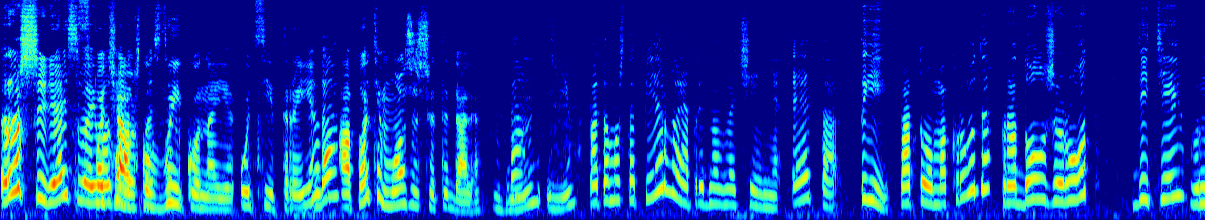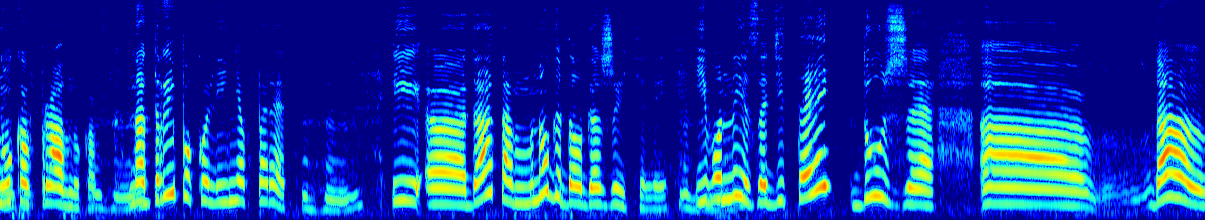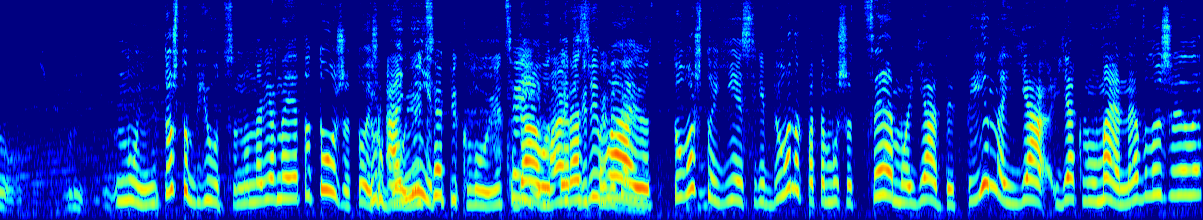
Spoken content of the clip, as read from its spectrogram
расширяй свои Спочатку возможности. виконай оці три, Да. а потім можеш іти далі. Да. Мгм. І Потому что первое предназначение – это ты, потомок рода, продолжи род детей, внуков, правнуков. Мгм. На три покоління вперед. Мгм. І е, да, там много довгожителей. І Мгм. вони за дітей дуже е, да, ну, не то, что бьются, но, наверное, это тоже. То есть они турбуються, піклуються да, і от, мають розвивають відповідальність. то, що є ребенок, тому що це моя дитина, я, як в мене вложили,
